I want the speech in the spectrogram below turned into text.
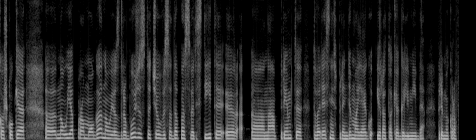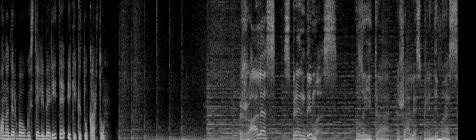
kažkokia uh, nauja pramoga, naujas drabužis, tačiau visada pasvarstyti ir uh, na, priimti tvaresnį sprendimą, jeigu yra tokia galimybė. Prie mikrofono dirba Augustė Liberytė, iki kitų kartų. Žalias sprendimas. Laida Žalias sprendimas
